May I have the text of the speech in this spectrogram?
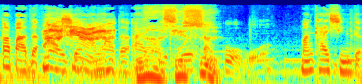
爸爸的爱跟阿妈的爱也不会少过我，蛮开心的。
